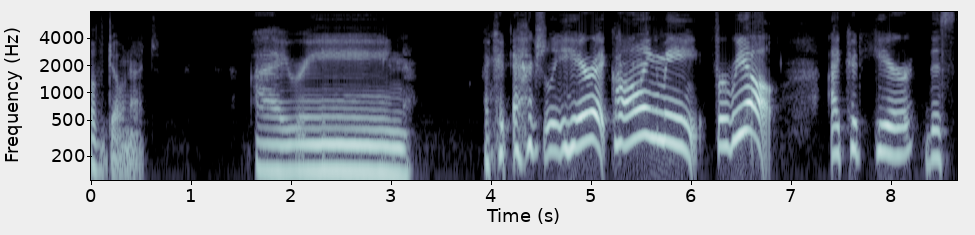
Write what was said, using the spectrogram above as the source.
of donut. Irene. I could actually hear it calling me for real. I could hear this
